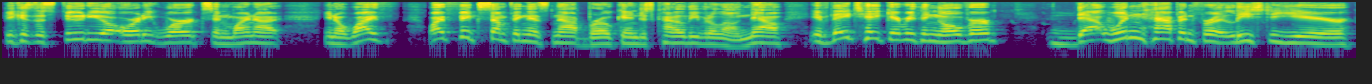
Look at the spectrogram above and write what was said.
because the studio already works. And why not, you know, why why fix something that's not broken? Just kind of leave it alone. Now, if they take everything over, that wouldn't happen for at least a year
